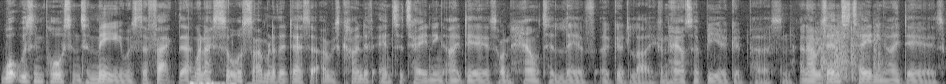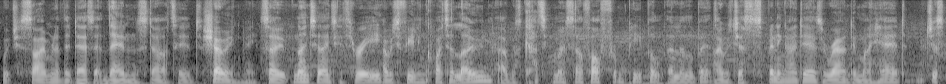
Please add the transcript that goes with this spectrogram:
what was important to me was the fact that when I saw Simon of the Desert, I was kind of entertaining ideas on how to live a good life and how to be a good person. And I was entertaining ideas which Simon of the Desert then started showing me. So, 1993, I was feeling quite alone. I was cutting myself off from people a little bit. I was just spinning ideas around in my head, just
